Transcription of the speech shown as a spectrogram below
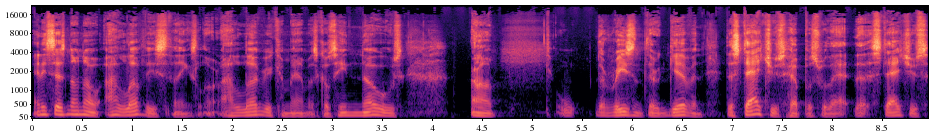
And he says, No, no, I love these things, Lord. I love your commandments because he knows. Uh, the reason they're given. The statutes help us with that. The statutes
